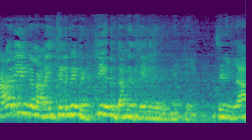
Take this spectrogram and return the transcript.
காரியங்கள் அனைத்திலுமே வெற்றிகள் தாங்க தேடி வரும் இன்னைக்கு. சரிங்களா?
